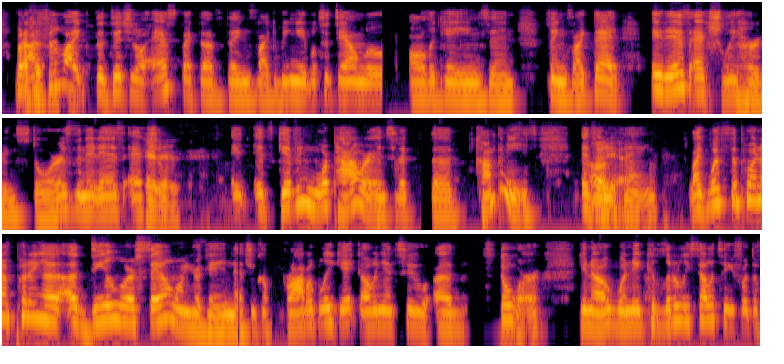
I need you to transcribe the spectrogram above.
But I feel like the digital aspect of things, like being able to download all the games and things like that, it is actually hurting stores and it is actually is. it, it's giving more power into the, the companies, if Oh, yeah. Like, what's the point of putting a, a deal or a sale on your game that you could probably get going into a store, you know, when they could literally sell it to you for the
